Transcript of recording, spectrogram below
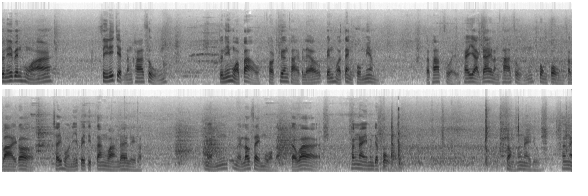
ตัวนี้เป็นหัวซีรีส์7หลังคาสูง ตัวนี้หัวเปล่าถอดเครื่องขายไปแล้ว เป็นหัวแต่งโครเมียม สภาพสวย ใครอยากได้หลังคาสูงโปร่งๆสบายก็ใช้หัวนี้ไปติดตั้งวางได้เลยครับ เหมือนเหมือนเราใส่หมวกอะแต่ว่าข้างในมันจะโป่งส่องข้างในดู ข้างใน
